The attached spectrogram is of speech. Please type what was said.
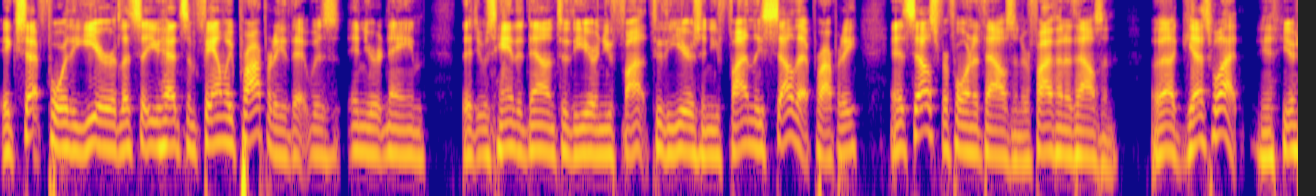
except for the year. Let's say you had some family property that was in your name that was handed down through the year, and you through the years, and you finally sell that property, and it sells for four hundred thousand or five hundred thousand. Well, guess what? You're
